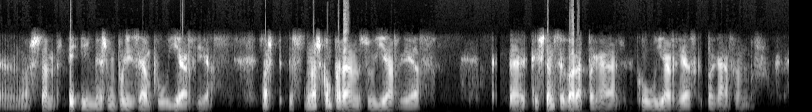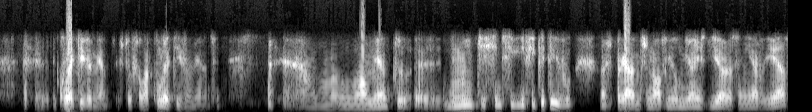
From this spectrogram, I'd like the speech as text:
Uh, nós estamos. E, mesmo, por exemplo, o IRS. Nós, se nós compararmos o IRS que estamos agora a pagar com o IRS que pagávamos coletivamente, estou a falar coletivamente, há um, um, aumento uh, muitíssimo significativo. Nós pagávamos 9 mil milhões de euros em IRS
